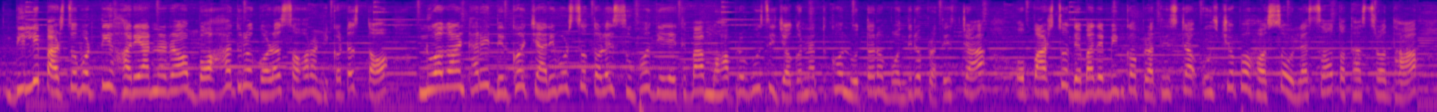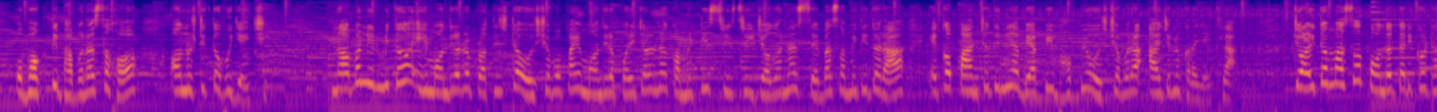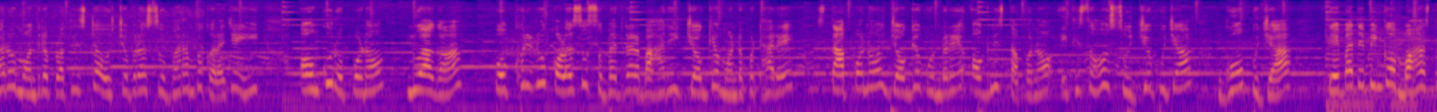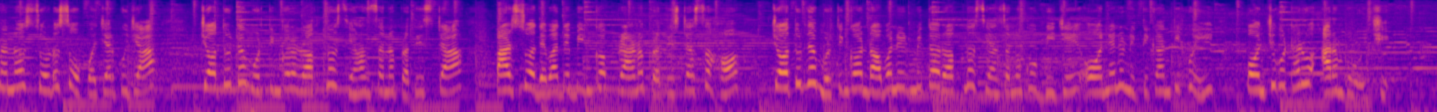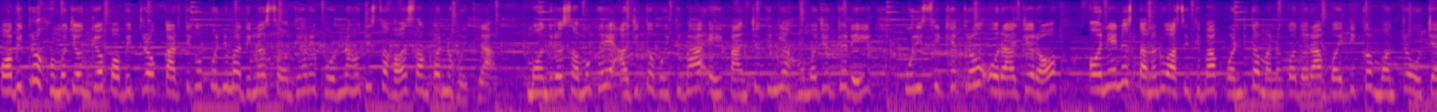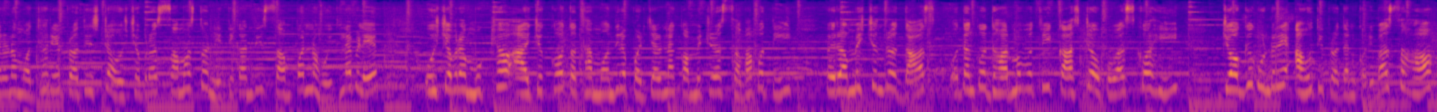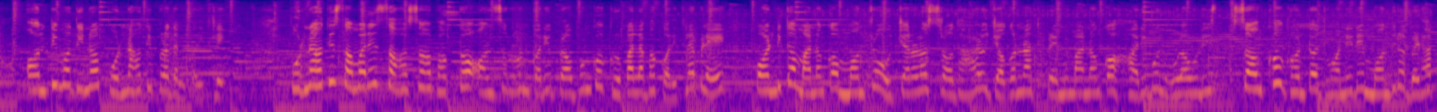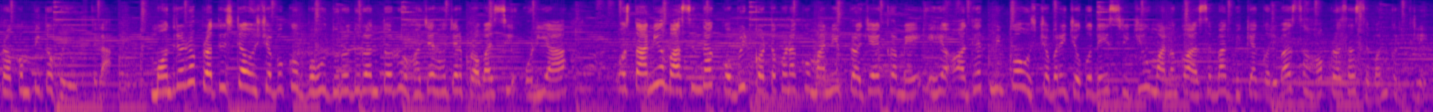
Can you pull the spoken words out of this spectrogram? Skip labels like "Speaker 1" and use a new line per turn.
ଦିଲ୍ଲୀ ପାର୍ଶ୍ୱବର୍ତ୍ତୀ ହରିୟାଣାର ବହାଦୁରଗଡ଼ ସହର ନିକଟସ୍ଥ ନୂଆଗାଁଠାରେ ଦୀର୍ଘ ଚାରି ବର୍ଷ ତଳେ ଶୁଭ ଦିଆଯାଇଥିବା ମହାପ୍ରଭୁ ଶ୍ରୀ ଜଗନ୍ନାଥଙ୍କ ନୂତନ ମନ୍ଦିର ପ୍ରତିଷ୍ଠା ଓ ପାର୍ଶ୍ୱ ଦେବାଦେବୀଙ୍କ ପ୍ରତିଷ୍ଠା ଉତ୍ସବ ହର୍ଷ ଉଲ୍ଲାସ ତଥା ଶ୍ରଦ୍ଧା ଓ ଭକ୍ତି ଭାବନା ସହ ଅନୁଷ୍ଠିତ ହୋଇଯାଇଛି। ନବନିର୍ମିତ ଏହି ମନ୍ଦିରର ପ୍ରତିଷ୍ଠା ଉତ୍ସବ ପାଇଁ ମନ୍ଦିର ପରିଚାଳନା କମିଟି ଶ୍ରୀ ଶ୍ରୀ ଜଗନ୍ନାଥ ସେବା ସମିତି ଦ୍ୱାରା ଏକ ପାଞ୍ଚଦିନିଆ ବ୍ୟାପୀ ଭବ୍ୟ ଉତ୍ସବର ଆୟୋଜନ କରାଯାଇଥିଲା। ଚଳିତ ମାସ ପନ୍ଦର ତାରିଖଠାରୁ ମନ୍ଦିର ପ୍ରତିଷ୍ଠା ଉତ୍ସବର ଶୁଭାରମ୍ଭ କରାଯାଇ ଅଙ୍କୁରୋପଣ ନୂଆଗାଁ ପୋଖରୀରୁ କଳସ ଶୋଭାଯାତ୍ରା ବାହାରି ଯଜ୍ଞ ମଣ୍ଡପଠାରେ ସ୍ଥାପନ ଯଜ୍ଞକୁଣ୍ଡରେ ଅଗ୍ନି ସ୍ଥାପନ ଏଥିସହ ସୂର୍ଯ୍ୟ ପୂଜା ଗୋ ପୂଜା ଦେବାଦେବୀଙ୍କ ମହାସ୍ନାନ ଷୋଡ଼ଶ ଉପଚାର ପୂଜା ଚତୁର୍ଥ ମୂର୍ତ୍ତିଙ୍କର ରତ୍ନ ସିଂହାସନ ପ୍ରତିଷ୍ଠା ପାର୍ଶ୍ୱ ଦେବାଦେବୀଙ୍କ ପ୍ରାଣ ପ୍ରତିଷ୍ଠା ସହ ଚତୁର୍ଥ ମୂର୍ତ୍ତିଙ୍କ ନବନିର୍ମିତ ରତ୍ନ ସିଂହାସନକୁ ବିଜେ ଓ ଅନ୍ୟାନ୍ୟ ନୀତିକାନ୍ତି ହୋଇ ପଞ୍ଚୁକଠାରୁ ଆରମ୍ଭ ହୋଇଛି। ପବିତ୍ର ହୋମଯଜ୍ଞ ପବିତ୍ର କାର୍ତ୍ତିକ ପୂର୍ଣ୍ଣିମା ଦିନ ସନ୍ଧ୍ୟାରେ ପୂର୍ଣ୍ଣାହୁତି ସହ ସମ୍ପନ୍ନ ହୋଇଥିଲା। ମନ୍ଦିର ସମ୍ମୁଖରେ ଆୟୋଜିତ ହୋଇଥିବା ଏହି ପାଞ୍ଚଦିନିଆ ହୋମଯଜ୍ଞରେ ପୁରୀ ଶ୍ରୀକ୍ଷେତ୍ର ଓ ରାଜ୍ୟର ଅନ୍ୟାନ୍ୟ ସ୍ଥାନରୁ ଆସିଥିବା ପଣ୍ଡିତମାନଙ୍କ ଦ୍ୱାରା ବୈଦିକ ମନ୍ତ୍ର ଉଚ୍ଚାରଣ ମଧ୍ୟରେ ପ୍ରତିଷ୍ଠା ଉତ୍ସବର ସମସ୍ତ ନୀତିକାନ୍ତି ସମ୍ପନ୍ନ ହୋଇଥିଲା ବେଳେ ଉତ୍ସବର ମୁଖ୍ୟ ଆୟୋଜକ ତଥା ମନ୍ଦିର ପରିଚାଳନା କମିଟିର ସଭାପତି ରମେଶ ଚନ୍ଦ୍ର ଦାସ ଓ ତାଙ୍କ ଧର୍ମପତ୍ନୀ କାଷ୍ଟା ଉପବାସ କହି ଯଜ୍ଞକୁଣ୍ଡରେ ଆହୁତି ପ୍ରଦାନ କରିବା ସହ ଅନ୍ତିମ ଦିନ ପୂର୍ଣ୍ଣାହୁତି ପ୍ରଦାନ କରିଥିଲେ। ପୂର୍ଣ୍ଣାହୁତି ସମୟରେ ଶହ ଶହ ଭକ୍ତ ଅଂଶଗ୍ରହଣ କରି ପ୍ରଭୁଙ୍କ କୃପାଲାଭ କରିଥିଲା ବେଳେ ପଣ୍ଡିତମାନଙ୍କ ମନ୍ତ୍ର ଉଚ୍ଚାରଣ ଶ୍ରଦ୍ଧାଳୁ ଜଗନ୍ନାଥ ପ୍ରେମୀମାନଙ୍କ ହରିବୋଲ ହୁଳହୁଳି ଶଙ୍ଖ ଘଣ୍ଟ ଧ୍ୱନିରେ ମନ୍ଦିର ବେଢ଼ା ପ୍ରକମ୍ପିତ ହୋଇଉଠିଥିଲା। ମନ୍ଦିରର ପ୍ରତିଷ୍ଠା ଉତ୍ସବକୁ ବହୁ ଦୂରଦୂରାନ୍ତରରୁ ହଜାର ହଜାର ପ୍ରବାସୀ ଓଡ଼ିଆ ଓ ସ୍ଥାନୀୟ ବାସିନ୍ଦା କୋଭିଡ୍ କଟକଣାକୁ ମାନି ପର୍ଯ୍ୟାୟକ୍ରମେ ଏହି ଆଧ୍ୟାତ୍ମିକ ଉତ୍ସବରେ ଯୋଗଦେଇ ଶ୍ରୀଜୀଉମାନଙ୍କ ଆଶୀର୍ବାଦ ଭିକ୍ଷା କରିବା ସହ ପ୍ରସାଦ ସେବନ କରିଥିଲେ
